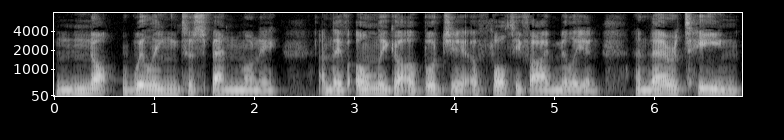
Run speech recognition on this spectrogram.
not willing to spend money and they've only got a budget of 45 million and they're a team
